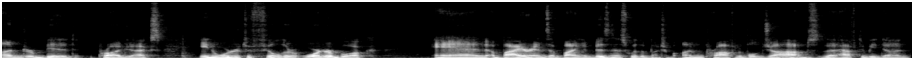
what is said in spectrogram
underbid projects in order to fill their order book and a buyer ends up buying a business with a bunch of unprofitable jobs that have to be done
